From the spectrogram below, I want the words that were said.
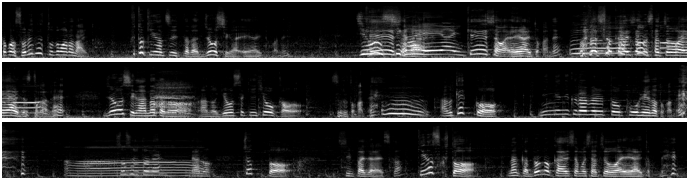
ところがそれでとどまらないと。ふと気がついたら上司が AI とかね。え上司が AI 経営者は AI とかね。ん。私の会社の社長は AI ですとかね。上司があなたのあの業績評価をするとかね、うん。あの結構人間に比べると公平だとかね。そうするとねあのちょっと心配じゃないですか。気が付くとなんかどの会社も社長は AI とかね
